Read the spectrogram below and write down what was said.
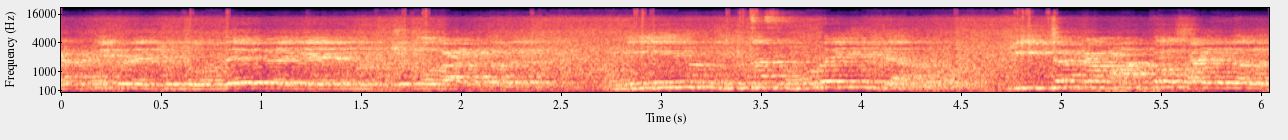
ಶಕ್ತಿ ಬೆಳೆಸಿದ್ದು ಒಂದೇ ಬೆಳಗ್ಗೆ ಚುರುವಾಗ್ತದೆ ನೀನು ನಿನ್ನ ಇಲ್ಲ. ಈಗ ಈತಕ ಮಾತ್ರ ಸಾಯಿದಲ್ಲ.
